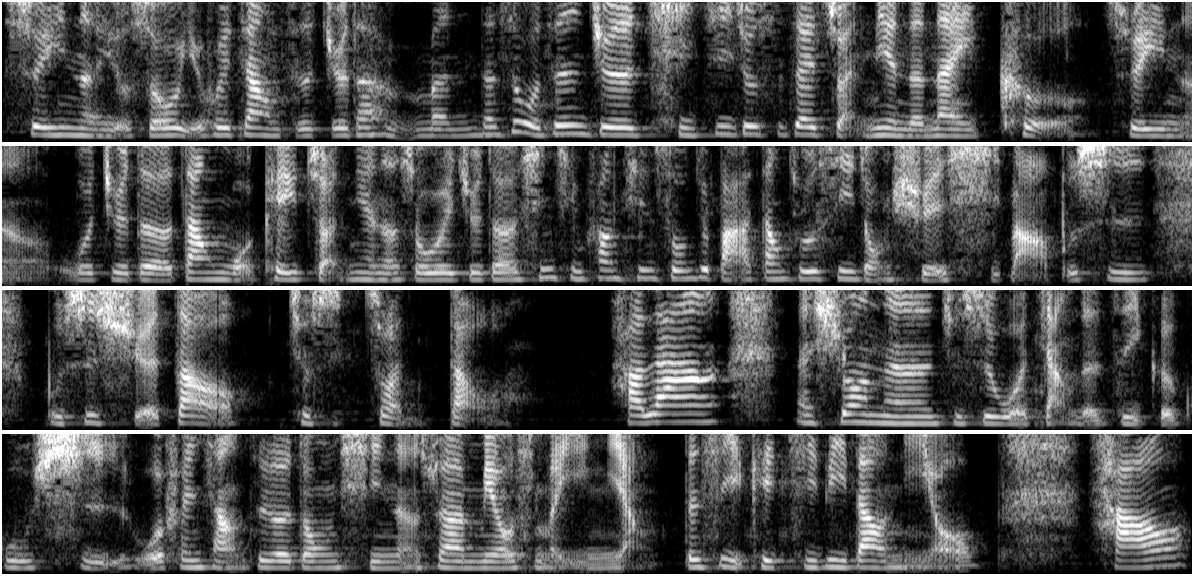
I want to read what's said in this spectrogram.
所以呢，有时候也会这样子觉得很闷，但是我真的觉得奇迹就是在转念的那一刻。所以呢，我觉得当我可以转念的时候，我也觉得心情放轻松，就把它当做是一种学习吧，不是不是学到就是赚到。好啦，那希望呢，就是我讲的这个故事，我分享这个东西呢，虽然没有什么营养，但是也可以激励到你哦。好，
